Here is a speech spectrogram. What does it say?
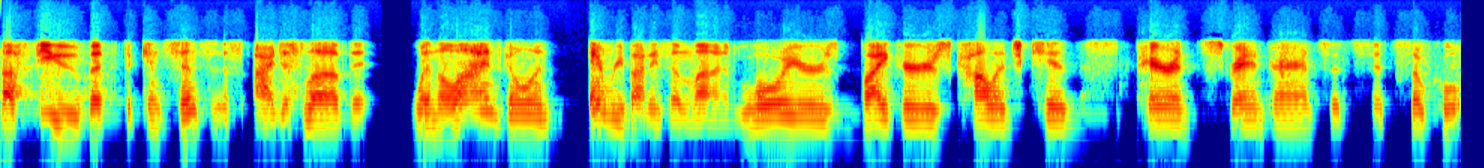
a few, but the consensus. I just love that when the line's going, everybody's in line. Lawyers, bikers, college kids, parents, grandparents. It's it's so cool.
